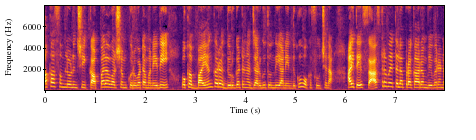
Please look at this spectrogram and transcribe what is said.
ఆకాశంలో నుంచి కప్పల వర్షం కురవటం అనేది ఒక భయంకర దుర్ఘటన జరుగుతుంది అనేందుకు ఒక సూచన. అయితే శాస్త్రవేత్తల ప్రకారం వివరణ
